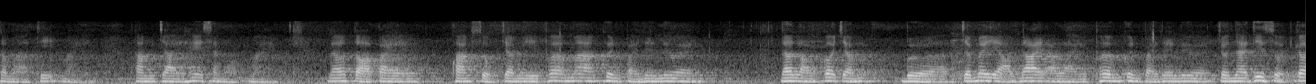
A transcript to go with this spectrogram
สมาธิใหม่ทำใจให้สงบใหม่ แล้วต่อไปความสุขจะมีเพิ่มมากขึ้นไปเรื่อยๆ แล้วเราก็จะเบื่อจะไม่อยากได้อะไร เพิ่มขึ้นไปเรื่อยๆ จนในที่สุดก็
